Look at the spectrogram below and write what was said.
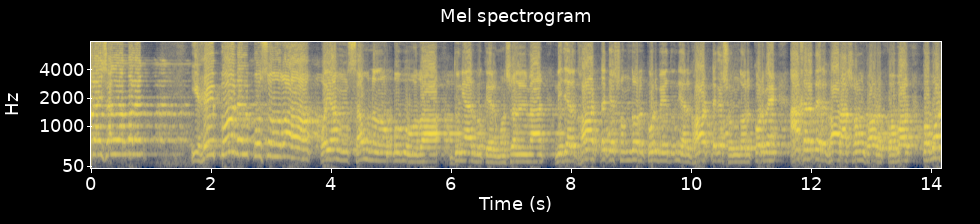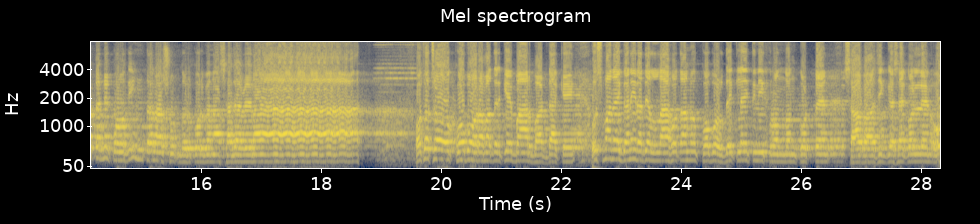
আলাইহি সাল্লাম বলেন দুনিয়ার বুকের মুসলমান নিজের ঘরটাকে সুন্দর করবে, দুনিয়ার ঘরটাকে সুন্দর করবে। আখিরাতের ঘর, আসল ঘর, কবর। কবরটাকে কোনোদিন তারা সুন্দর করবে না, সাজাবে না। অথচ কবর আমাদেরকে বারবার ডাকে। উসমানে গানি রাজে আল্লাহ কবর দেখলে তিনি ক্রন্দন করতেন। সাহাবা জিজ্ঞাসা করলেন, ও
